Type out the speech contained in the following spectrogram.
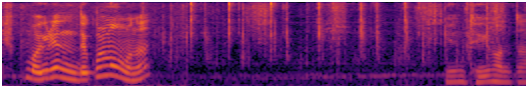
슉, 막 이랬는데 꿀모모는? 얘는 되게 간단.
